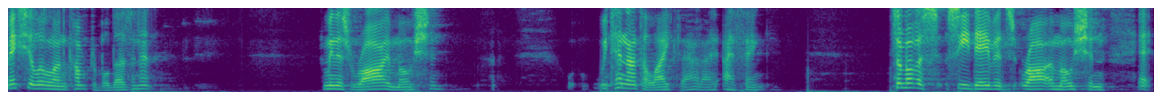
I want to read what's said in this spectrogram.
Makes you a little uncomfortable, doesn't it? I mean, this raw emotion. We tend not to like that, I, I think. Some of us see David's raw emotion, and,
